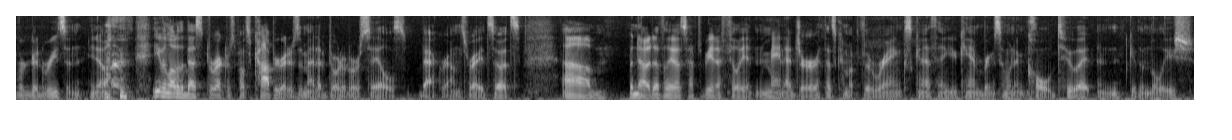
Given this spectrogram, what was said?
for good reason, you know. Even a lot of the best direct response copywriters that might have door to door sales backgrounds, right? So it's, um, but no, it definitely does have to be an affiliate manager that's come up through the ranks, kind of thing. You can't bring someone in cold to it and give them the leash.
